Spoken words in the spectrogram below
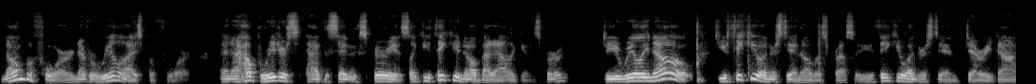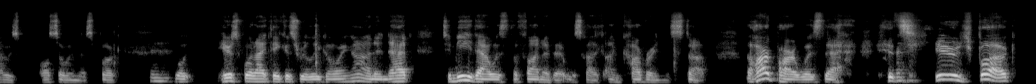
known before, never realized before. And I hope readers have the same experience. Like you think you know about Allen Ginsberg. Do you really know? Do you think you understand Elvis Presley? Do you think you understand Derrida, who's also in this book? Well, here's what I think is really going on. And that, to me, that was the fun of it, was like uncovering the stuff. The hard part was that it's a huge book.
